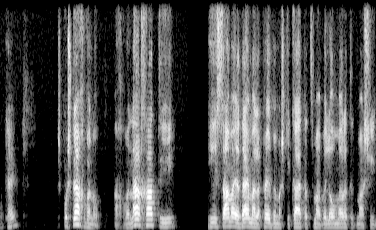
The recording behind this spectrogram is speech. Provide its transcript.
אוקיי? יש פה שתי הכוונות. הכוונה אחת היא, היא שמה ידיים על הפה ומשתיקה את עצמה ולא אומרת את מה שהיא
